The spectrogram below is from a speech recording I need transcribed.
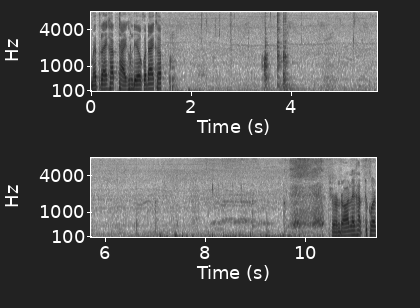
ไม่เป็นไรครับถ่ายคนเดียวก็ได้ครับ ร้อนๆเลยครับทุกคน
